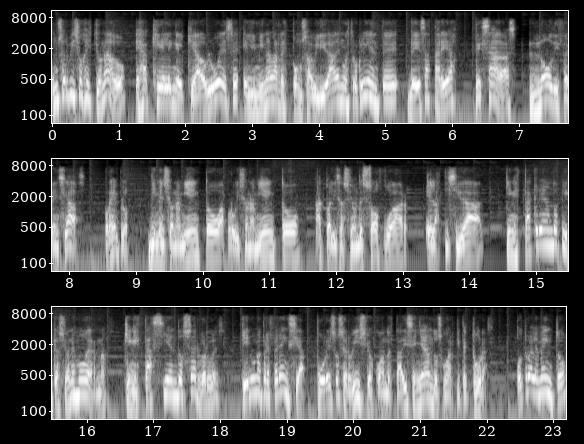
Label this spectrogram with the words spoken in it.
Un servicio gestionado es aquel en el que AWS elimina la responsabilidad de nuestro cliente de esas tareas pesadas no diferenciadas. Por ejemplo, dimensionamiento, aprovisionamiento, actualización de software, elasticidad. Quien está creando aplicaciones modernas, quien está haciendo serverless, tiene una preferencia por esos servicios cuando está diseñando sus arquitecturas. Otro elemento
